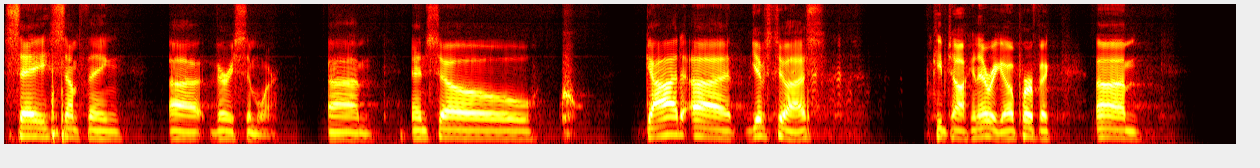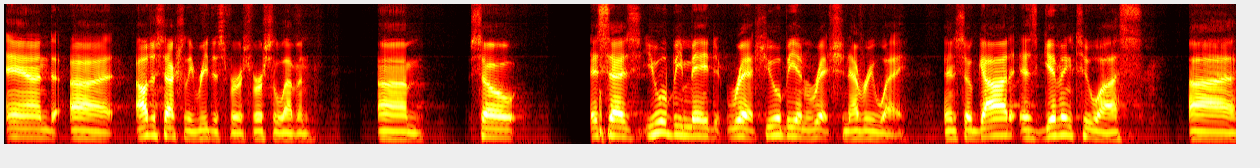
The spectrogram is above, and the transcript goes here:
say something uh, very similar. Um, and so God uh, gives to us, keep talking, there we go, perfect. Um, and uh, I'll just actually read this verse, verse 11. Um, so it says, You will be made rich, you will be enriched in every way. And so God is giving to us uh,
